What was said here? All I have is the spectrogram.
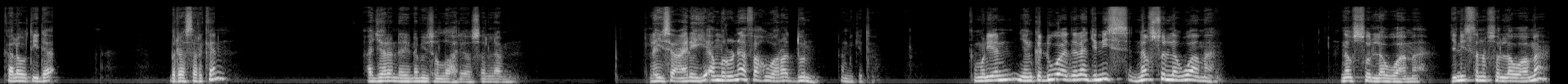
kalau tidak berdasarkan ajaran dari Nabi Sallallahu Alaihi Wasallam. Laisa alaihi amruna fahuwa raddun. Kan begitu. Kemudian yang kedua adalah jenis nafsul lawamah. Nafsul lawamah. Jenis nafsul lawamah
